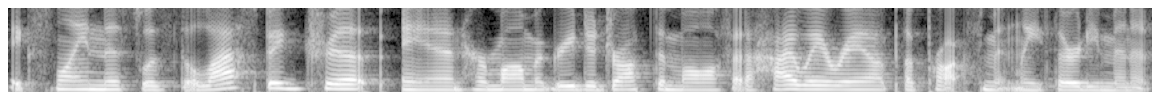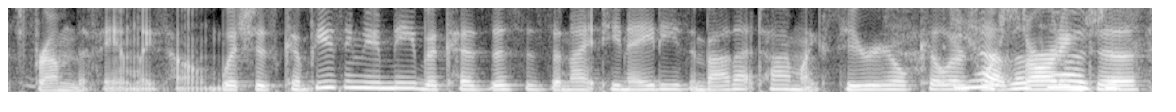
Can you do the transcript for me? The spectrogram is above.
explained this was the last big trip, and her mom agreed to drop them off at a highway ramp approximately 30 minutes from the family's home, which is confusing to me because this is the 1980s, and by that time, like serial killers yeah, were starting to just,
